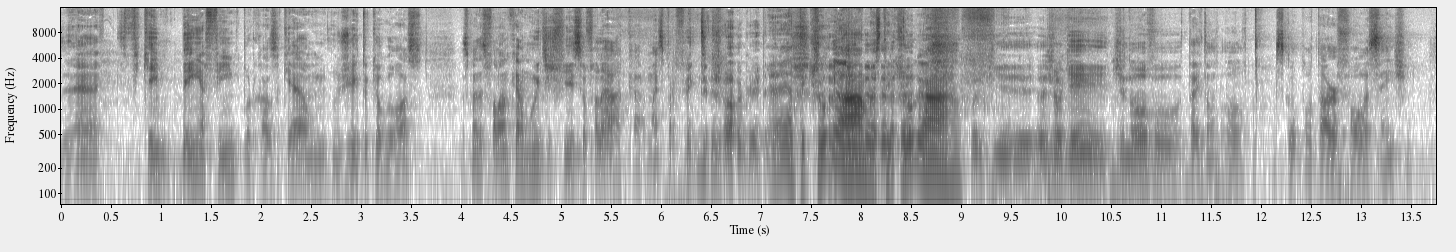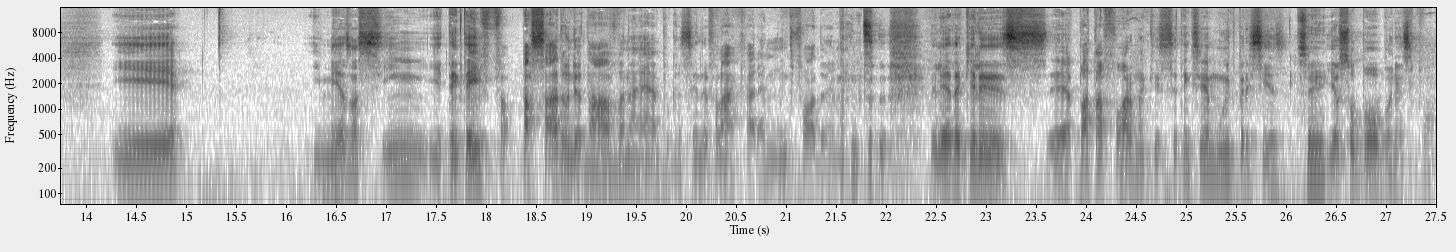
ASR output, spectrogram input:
né? Fiquei bem afim por causa que é um, um jeito que eu gosto. Mas quando eles falaram que era muito difícil, eu falei, ah, cara, mais pra frente eu jogo. É, tem que jogar, mas tem que jogar. Porque eu joguei de novo o Titan. Oh, desculpa, o Towerfall Ascension. E. E mesmo assim, e tentei passar de onde eu tava na época, assim, eu falei, ah, cara, é muito foda, é muito... Ele é daqueles é, plataforma que você tem que ser muito preciso. Sim. E eu sou bobo nesse ponto.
